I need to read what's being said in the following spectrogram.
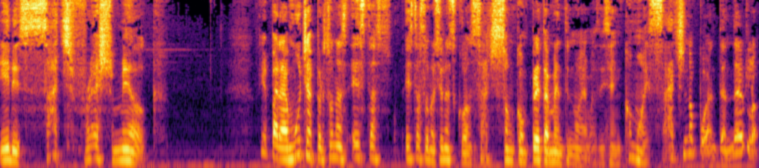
It is such fresh milk. Que para muchas personas estas, estas oraciones con such son completamente nuevas. Dicen, ¿cómo es such? No puedo entenderlo.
